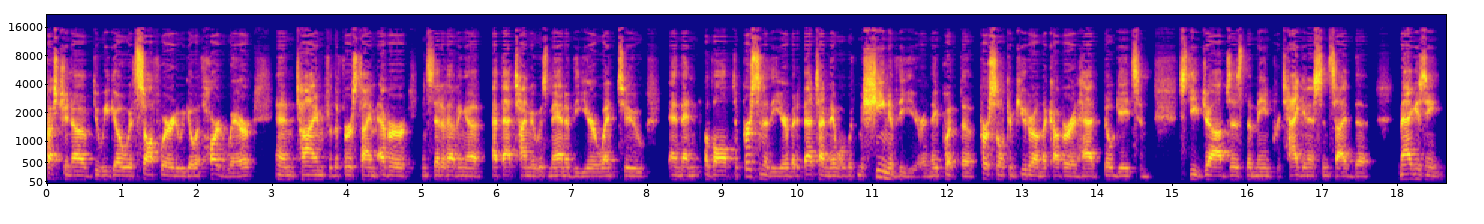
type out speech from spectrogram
question of do we go with software, do we go with hardware? And Time for the first time ever, instead of having a, at that time it was man of the year, went to, and then evolved to person of the year. But at that time they went with machine of the year and they put the personal computer on the cover and had Bill Gates and Steve Jobs as the main protagonists inside the magazine.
